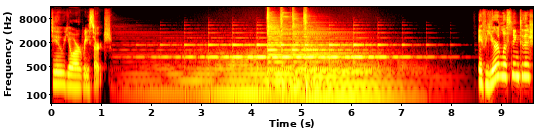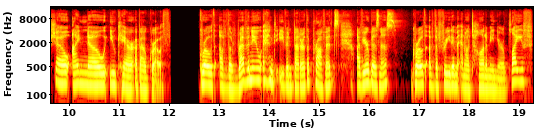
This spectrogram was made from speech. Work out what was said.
do your research. If you're listening to this show, I know you care about growth growth of the revenue and even better, the profits of your business, growth of the freedom and autonomy in your life,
